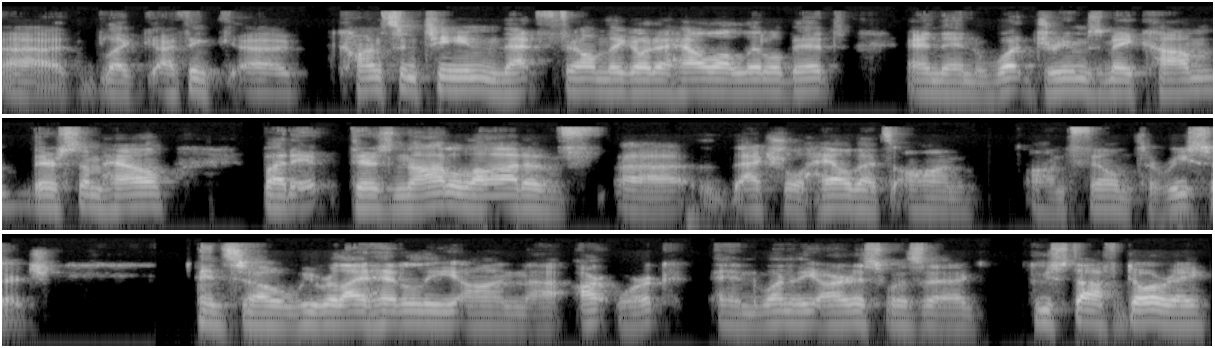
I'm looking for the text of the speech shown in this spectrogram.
uh, like i think uh, constantine that film they go to hell a little bit and then what dreams may come there's some hell. But it, there's not a lot of uh, actual hell that's on on film to research. And so we relied heavily on uh, artwork and one of the artists was uh, gustave doré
